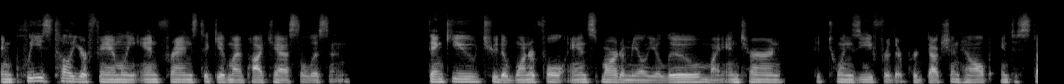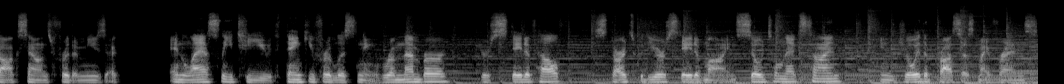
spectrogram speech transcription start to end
And please tell your family and friends to give my podcast a listen. Thank you to the wonderful and smart Amelia Liu, my intern, to Twinsy for their production help, and to Stock Sounds for the music. And lastly, to you, thank you for listening. Remember, your state of health starts with your state of mind. So, till next time, enjoy the process, my friends.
